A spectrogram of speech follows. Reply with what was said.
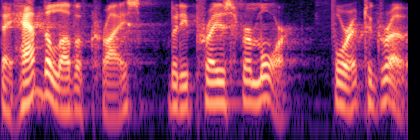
They have the love of Christ, but he prays for more, for it to grow.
